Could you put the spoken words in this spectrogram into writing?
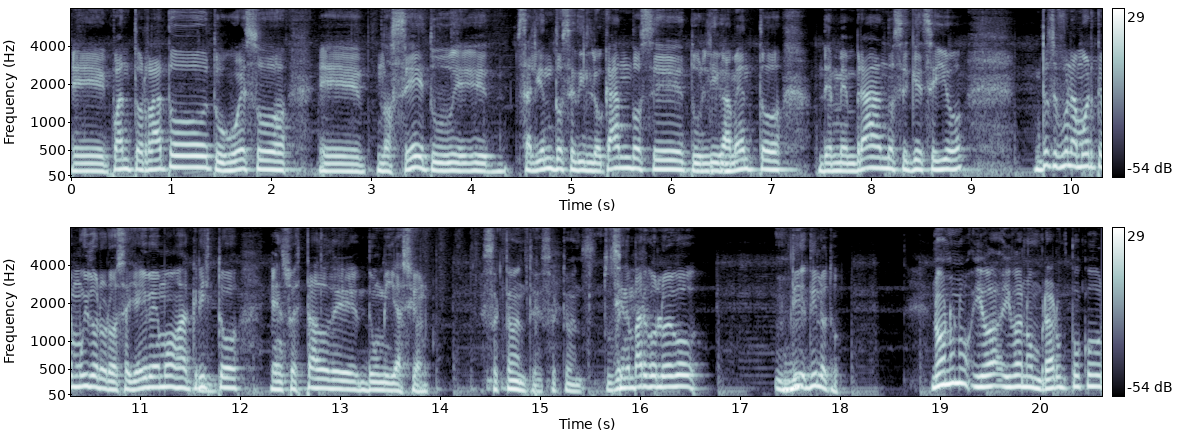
eh, cuánto rato, tus huesos, eh, no sé, tu, saliéndose, dislocándose, tus ligamentos desmembrándose, qué sé yo. Entonces fue una muerte muy dolorosa y ahí vemos a Cristo en su estado de, humillación. Exactamente, exactamente. Sin embargo, luego... dilo tú. No, no, no, iba, iba a nombrar un poco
